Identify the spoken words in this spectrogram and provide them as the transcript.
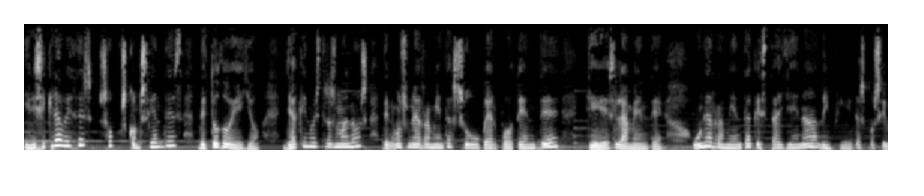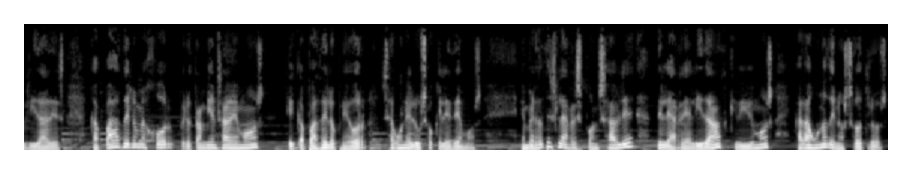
Y ni siquiera a veces somos conscientes de todo ello, ya que en nuestras manos tenemos una herramienta súper potente que es la mente. Una herramienta que está llena de infinitas posibilidades, capaz de lo mejor, pero también sabemos que capaz de lo peor según el uso que le demos en verdad es la responsable de la realidad que vivimos cada uno de nosotros.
